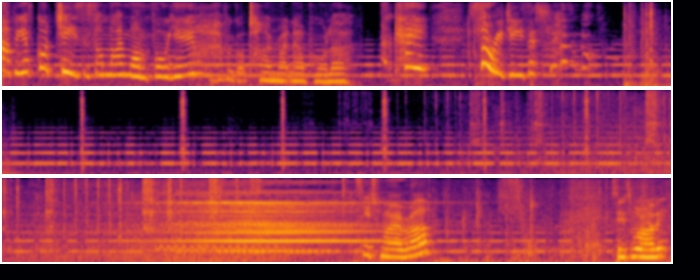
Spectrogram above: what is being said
Abby, I've got Jesus on line one for you. I haven't got time right now, Paula. Okay. Sorry, Jesus. She hasn't got time. See you tomorrow, Rob. See you tomorrow, Abby.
